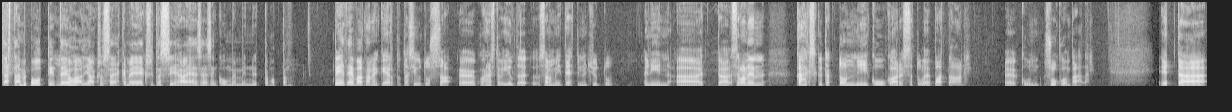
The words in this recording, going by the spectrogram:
Tästähän me puhuttiin THL-jaksossa, ehkä me ei eksytä siihen aiheeseen sen kummemmin nyt, mutta PT Vatanen kertoi tässä jutussa, kun hänestä on Ilta-Sanomiin tehty nyt juttu, niin että sellainen 80 tonnia kuukaudessa tulee pataan, kun sulku on päällä. Että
